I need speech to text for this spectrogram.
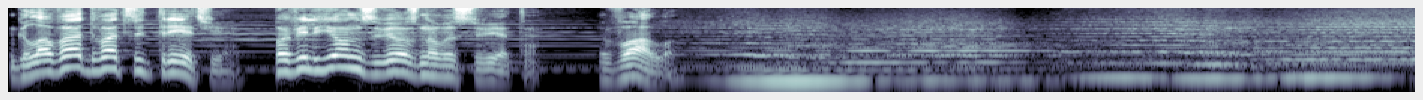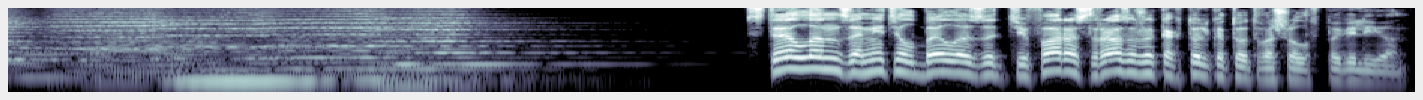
Глава 23. Павильон звездного света. Вало. Стеллан заметил Белла Заттифара сразу же, как только тот вошел в павильон.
